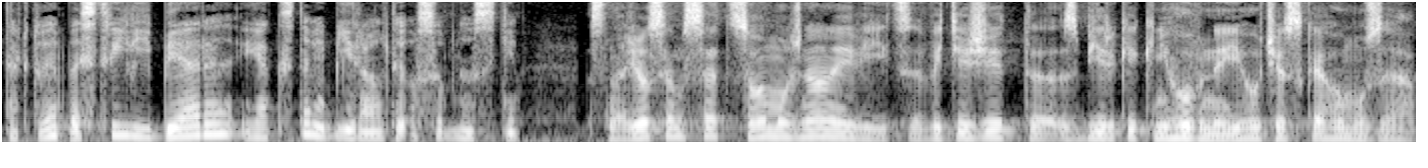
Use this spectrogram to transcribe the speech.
Tak to je pestrý výběr. Jak jste vybíral ty osobnosti? Snažil jsem se co možná nejvíc vytěžit sbírky knihovny jeho Českého muzea.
